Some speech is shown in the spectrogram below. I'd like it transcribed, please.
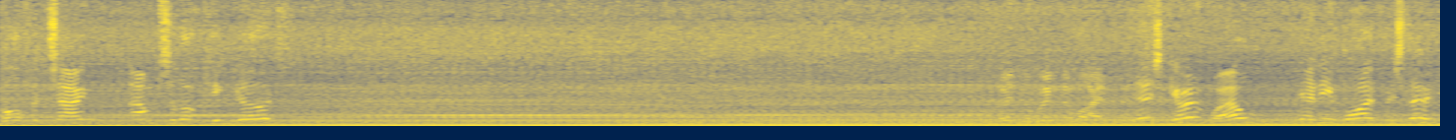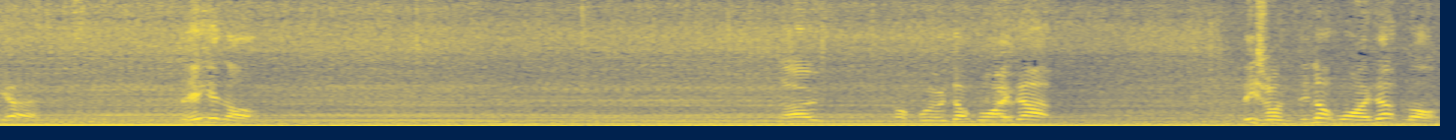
Half a tank, amps are looking good. Where's the window wiper? Yeah, it's going well. You need wipers, don't you? Here, lot. No, not, we're not wired up. These ones, they're not wired up, lot.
